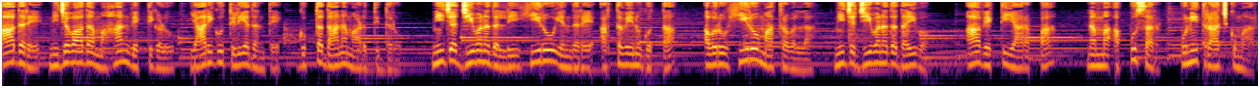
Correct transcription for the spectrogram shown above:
ಆದರೆ ನಿಜವಾದ ಮಹಾನ್ ವ್ಯಕ್ತಿಗಳು ಯಾರಿಗೂ ತಿಳಿಯದಂತೆ ಗುಪ್ತದಾನ ಮಾಡುತ್ತಿದ್ದರು. ನಿಜ ಜೀವನದಲ್ಲಿ ಹೀರೋ ಎಂದರೆ ಅರ್ಥವೇನು ಗೊತ್ತಾ? ಅವರು ಹೀರೋ ಮಾತ್ರವಲ್ಲ, ನಿಜ ಜೀವನದ ದೈವ. ಆ ವ್ಯಕ್ತಿ ಯಾರಪ್ಪ? ನಮ್ಮ ಅಪ್ಪು ಸರ್, ಪುನೀತ್ ರಾಜ್ಕುಮಾರ್.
